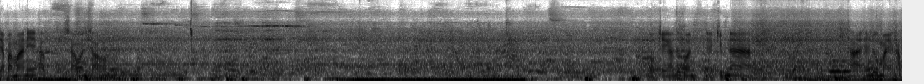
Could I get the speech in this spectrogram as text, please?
จะประมาณนี้นะครับ เช้าวันเสาร์โอเคครับทุกคน เดี๋ยวคลิปหน้า ถ่ายให้ดูใหม่ครับ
